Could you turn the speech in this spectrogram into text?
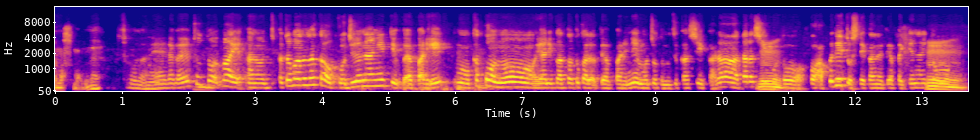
いますもんね。そうだね。だからちょっと、まあ、あの頭の中をこう柔軟にっていうか、やっぱりもう過去のやり方とかだとやっぱりね、もうちょっと難しいから、新しいことをこうアップデートしていかないとやっぱいけないとう思う。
